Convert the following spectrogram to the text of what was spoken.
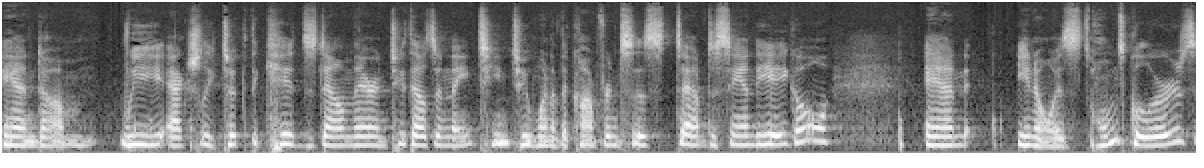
and um, we actually took the kids down there in 2019 to one of the conferences down to San Diego, and you know, as homeschoolers,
